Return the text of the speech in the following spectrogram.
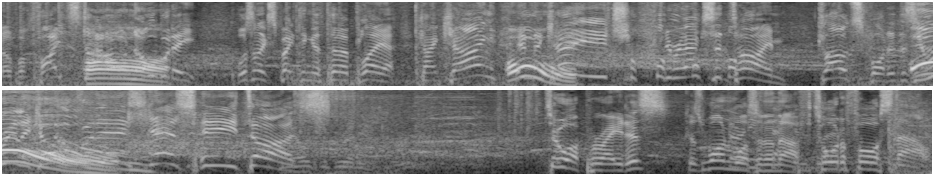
Open fight style. Oh. Nobody wasn't expecting a third player. Kang Kang in Oh. the cage. He reacts in time. Cloud spotted. Does he oh. really go for Oh. this? Yes, he does. Two operators, because one wasn't enough. Tour de force now.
